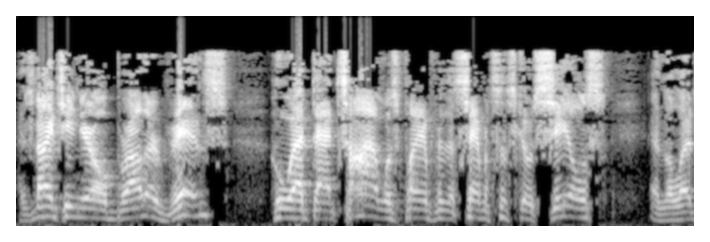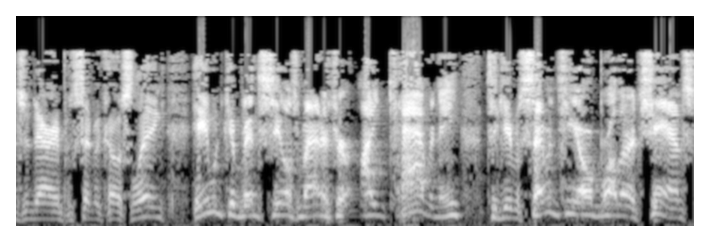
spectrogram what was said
His 19 year old brother, Vince, who at that time was playing for the San Francisco Seals in the legendary Pacific Coast League, he would convince Seals manager Ike Caveney to give his 17 year old brother a chance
